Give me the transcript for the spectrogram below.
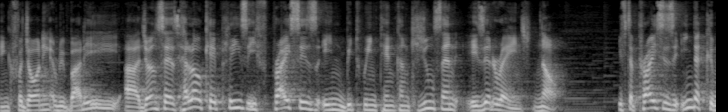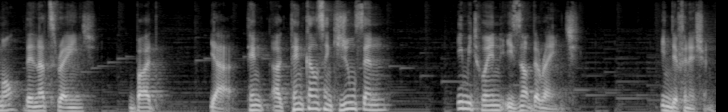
Thank you for joining everybody. Uh, John says, hello, okay, please, if price is in between Tenkan Kijun Sen, is it range? No. If the price is in the Kumo, then that's range. But yeah, ten, uh, Tenkan Sen, Kijun Sen, in between is not the range in definition.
